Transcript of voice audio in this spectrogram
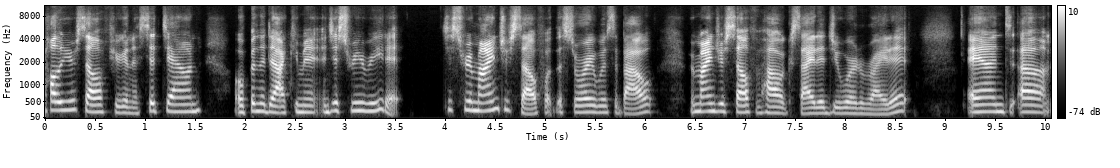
tell yourself you're going to sit down, open the document, and just reread it just remind yourself what the story was about. Remind yourself of how excited you were to write it. And um,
